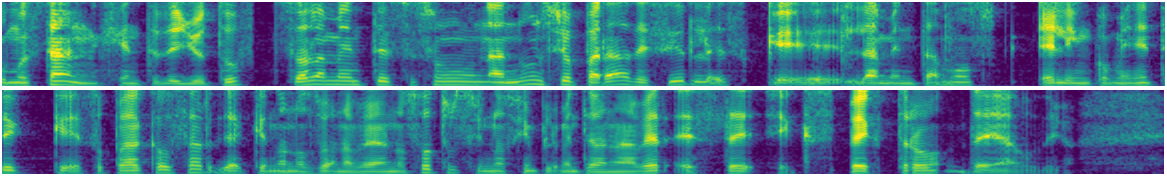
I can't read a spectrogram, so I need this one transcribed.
¿Cómo están, gente de YouTube? Solamente este es un anuncio para decirles que lamentamos el inconveniente que esto pueda causar, ya que no nos van a ver a nosotros, sino simplemente van a ver este espectro de audio.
